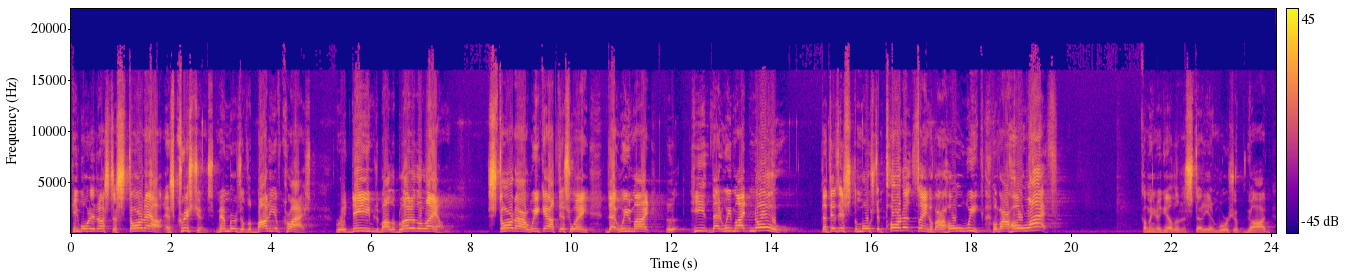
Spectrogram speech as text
He wanted us to start out as Christians, members of the body of Christ, redeemed by the blood of the Lamb start our week out this way that we might he that we might know that this is the most important thing of our whole week of our whole life. Coming together to study and worship God.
